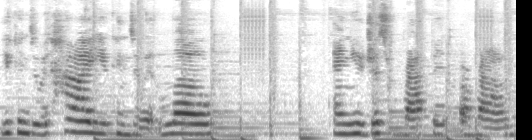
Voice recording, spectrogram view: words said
You can do it high, you can do it low, and you just wrap it around.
